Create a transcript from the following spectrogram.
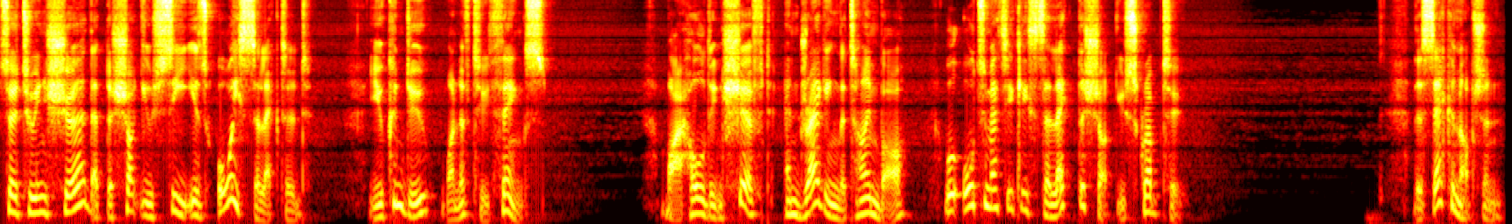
So to ensure that the shot you see is always selected, you can do one of two things. By holding shift and dragging the time bar, will automatically select the shot you scrub to. The second option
